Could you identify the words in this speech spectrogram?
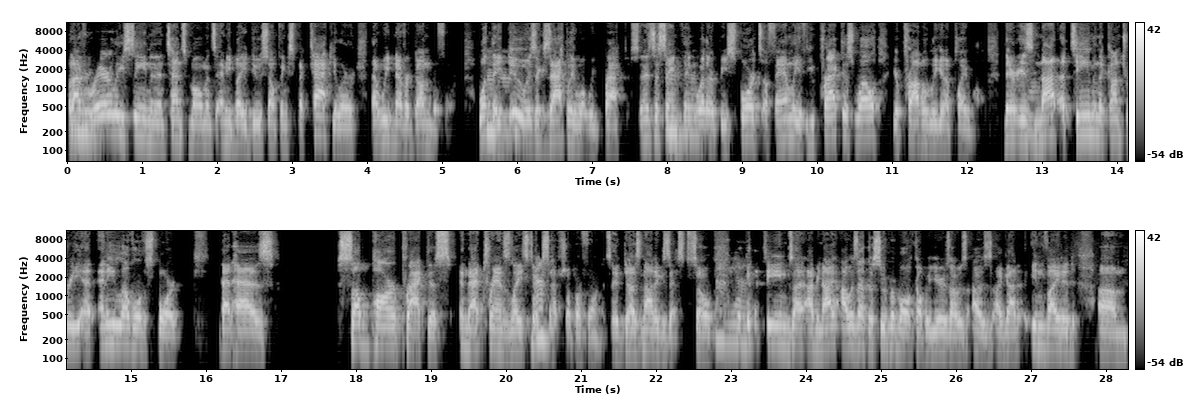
But mm. I've rarely seen in intense moments anybody do something spectacular that we'd never done before. What mm-hmm. they do is exactly what we practice. And it's the same mm-hmm. thing whether it be sports, a family. If you practice well, you're probably going to play well. There is yeah. not a team in the country at any level of sport that has subpar practice and that translates to yeah. exceptional performance. It does not exist. So oh, yeah. look at the teams. I, I, mean I, I was at the super bowl a couple years. I was i was i got invited um,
